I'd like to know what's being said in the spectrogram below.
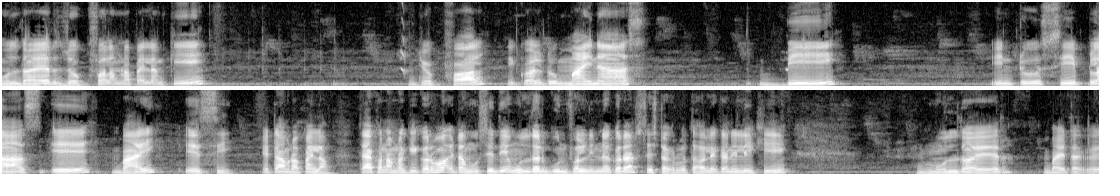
মূলদয়ের যোগফল আমরা পাইলাম কি? যোগফল equal to minus B into C plus A by AC এটা আমরা পাইলাম। তো এখন আমরা কি করব? এটা মুছে দিয়ে মূলদয়ের গুণফল নির্ণয় করার চেষ্টা করব। তাহলে এখানে লিখি মূলদয়ের বা এটাকে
